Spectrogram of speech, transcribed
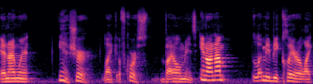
And I went, yeah, sure. Like, of course, by all means. You know, and I'm, let me be clear, like,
